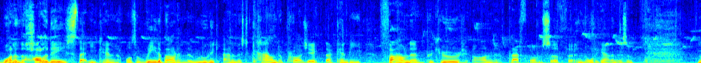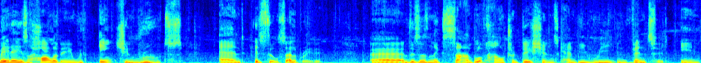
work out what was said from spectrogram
one of the holidays that you can also read about in the Runic Animist Calendar project that can be found and procured on platforms of uh, Nordic Animism. May Day is a holiday with ancient roots and it's still celebrated. Uh, this is an example of how traditions can be reinvented in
